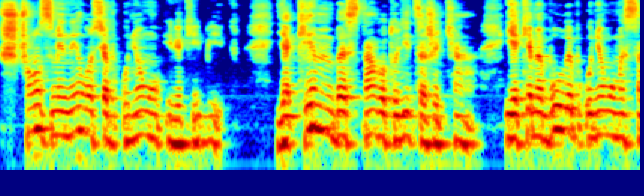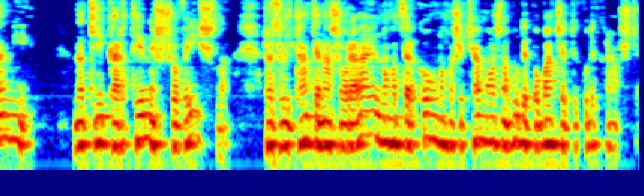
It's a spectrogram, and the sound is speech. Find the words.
що змінилося б у ньому і в який бік, яким би стало тоді це життя, і якими були б у ньому ми самі. На тлі картини, що вийшла, результати нашого реального церковного життя можна буде побачити куди краще.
